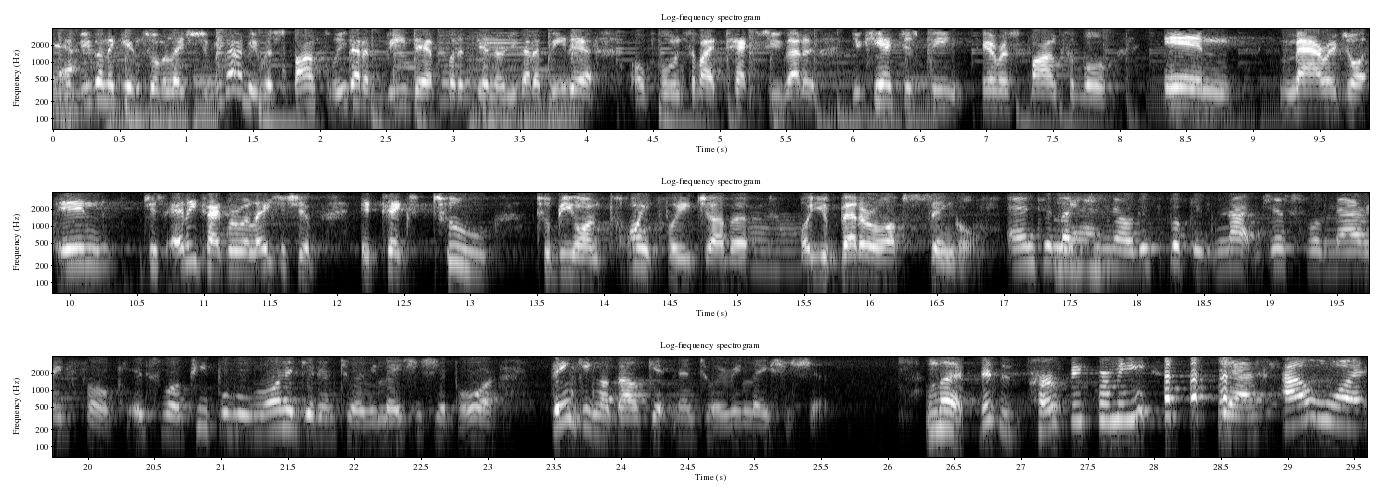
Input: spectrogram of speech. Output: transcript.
Yeah. if you're going to get into a relationship, you got to be responsible. You got to be there for the dinner. You got to be there or for when somebody texts you. You got to. You can't just be irresponsible in marriage or in just any type of relationship. It takes two to be on point for each other, or you're better off single. And to let Yeah. you know, this book is not just for married folk. It's for people who want to get into a relationship or thinking about getting into a relationship. Look, this is perfect for me. Yes. I want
